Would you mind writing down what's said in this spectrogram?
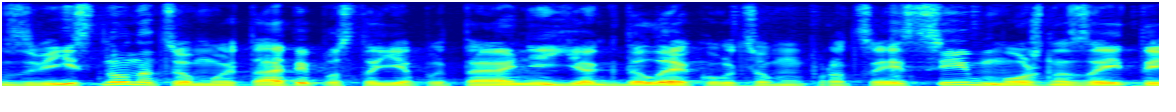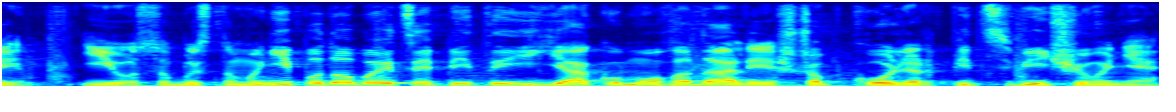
Звісно, на цьому етапі постає питання, як далеко у цьому процесі можна зайти. І особисто мені подобається піти якомога далі, щоб колір підсвічування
